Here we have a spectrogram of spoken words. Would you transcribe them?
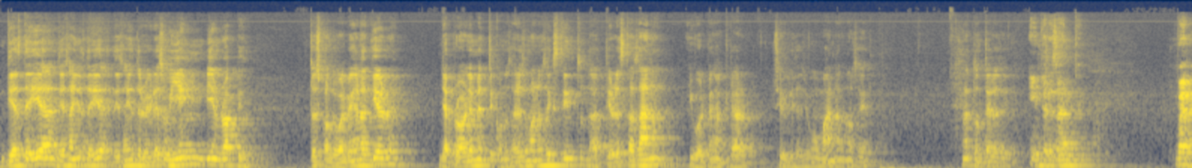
10 de ida, 10 años de ida, 10 años de regreso, bien, bien rápido. Entonces cuando vuelven a la Tierra, ya probablemente con los seres humanos extintos, la Tierra está sana y vuelven a crear civilización humana, no sé. Una tontera, sí. Interesante. Bueno,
